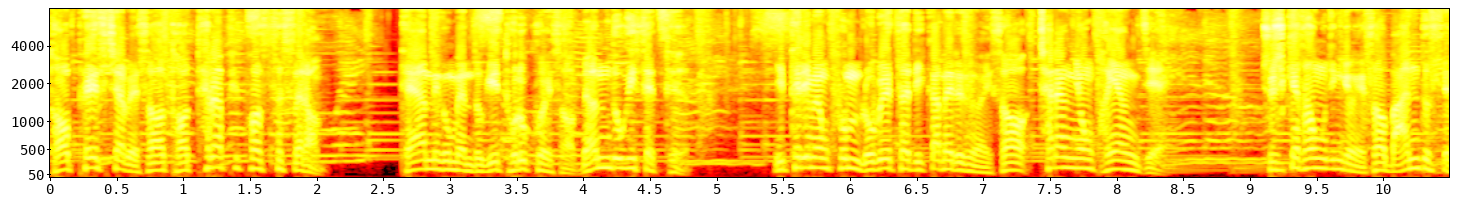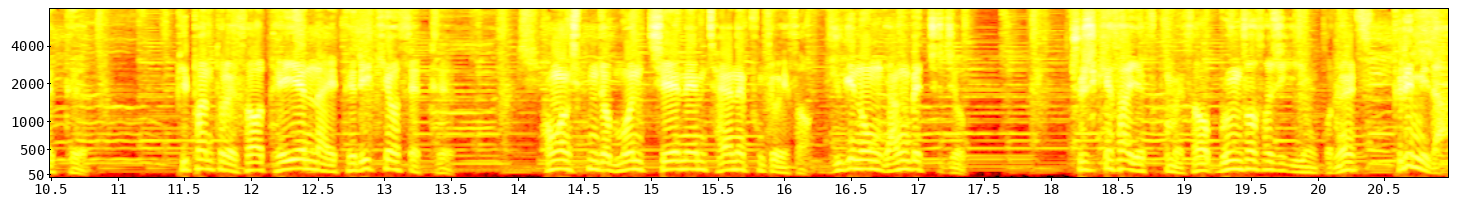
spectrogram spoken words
더 페이스샵에서 더 테라피 퍼스트 세럼, 대한민국 면도기 도르코에서 면도기 세트, 이태리 명품 로베르타 디 까메르노에서 차량용 방향제, 주식회사 홍진경에서 만두 세트, 비판톨에서 day and night lip care 세트, 건강식품 전문 GNM 자연의 품격에서 유기농 양배추즙, 주식회사 예스콤에서 문서 서식 이용권을 드립니다.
